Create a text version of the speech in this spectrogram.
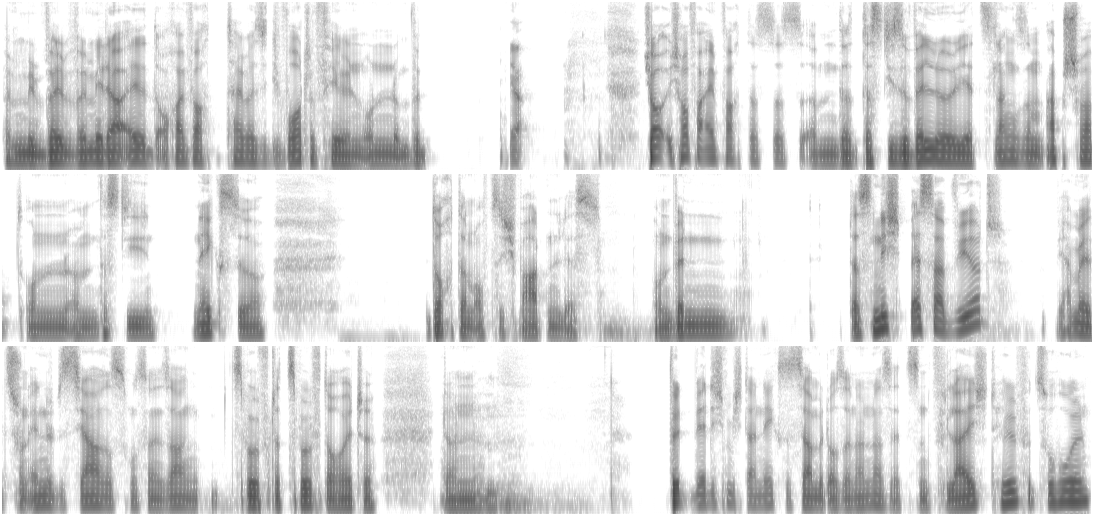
Weil mir, weil, weil mir da äh, auch einfach teilweise die Worte fehlen und ähm, ja. Ich, ho ich hoffe einfach, dass, das, ähm, dass diese Welle jetzt langsam abschwappt und ähm, dass die nächste doch dann auf sich warten lässt. Und wenn das nicht besser wird, wir haben ja jetzt schon Ende des Jahres, muss man sagen, 12.12. .12. heute, dann ähm, werde ich mich da nächstes Jahr mit auseinandersetzen. Vielleicht Hilfe zu holen,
